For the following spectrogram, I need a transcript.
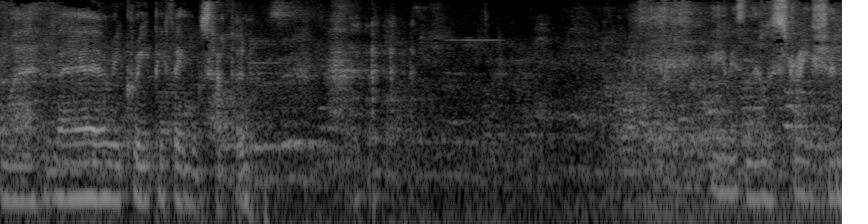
where very creepy things happen. Here is an illustration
